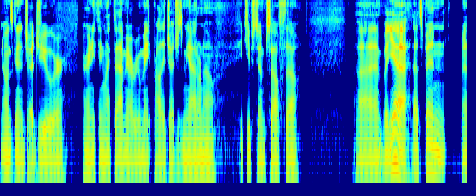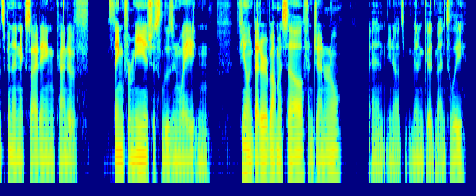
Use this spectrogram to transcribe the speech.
no one's gonna judge you or or anything like that. Maybe our roommate probably judges me. I don't know. He keeps to himself though. Uh, but yeah, that's been that's been an exciting kind of thing for me. It's just losing weight and feeling better about myself in general, and you know it's been good mentally.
